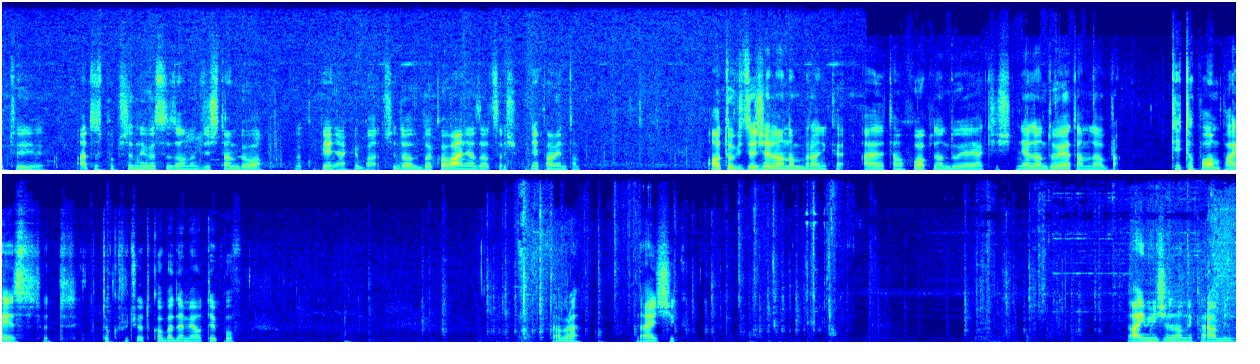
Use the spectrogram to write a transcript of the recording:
O ty. A to z poprzedniego sezonu gdzieś tam było. Do kupienia chyba, czy do odblokowania za coś. Nie pamiętam. O, tu widzę zieloną brońkę, ale tam chłop ląduje jakiś. Nie ląduje tam, dobra. Ty, to pompa jest. To, to, króciutko będę miał typów. Dobra, najcik. Daj mi zielony karabin.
